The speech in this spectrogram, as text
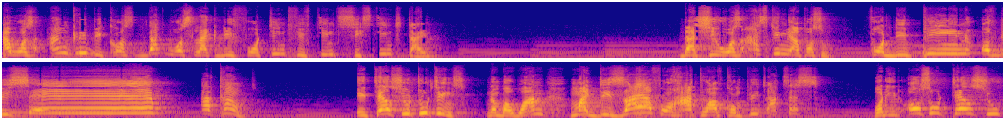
I was angry because that was like the 14th, 15th, 16th time that she was asking me, Apostle, for the pin of the same account. It tells you two things. Number one, my desire for her to have complete access, but it also tells you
